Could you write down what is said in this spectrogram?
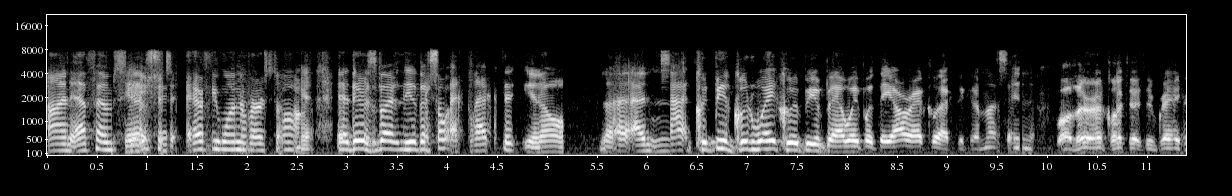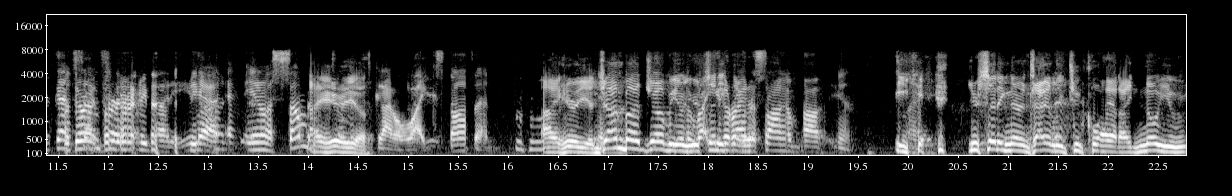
on FM stations, every one of our songs. Yeah. Yeah, there's like, they're so eclectic, you know. Uh, And that could be a good way, could be a bad way, but they are eclectic. I'm not saying, well, they're eclectic, they're great. We've got but they're, something but for everybody. you Yeah, know? you know, somebody I hear ya. has got to like something. I hear you, John Bon Jovi. You You're could, write, you sitting could write there. a song about, you know. You're sitting there entirely too quiet. I know you.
